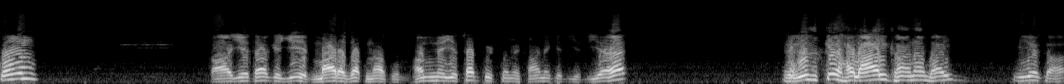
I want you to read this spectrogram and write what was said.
کہا، یہ تھا کہ یہ مار ازک نہ ہم نے یہ سب کچھ تمہیں کھانے کے لیے دیا ہے۔ رزق کے حلال کھانا بھائی، یہ کہا۔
